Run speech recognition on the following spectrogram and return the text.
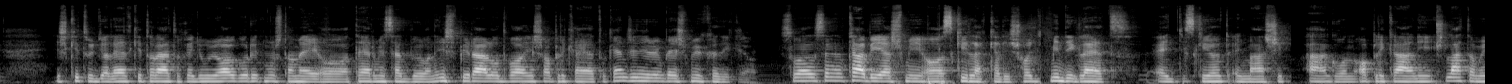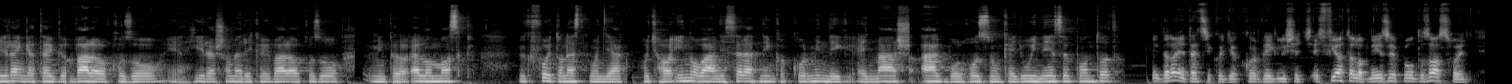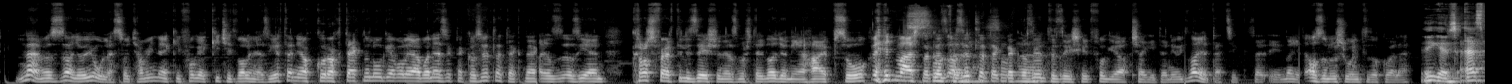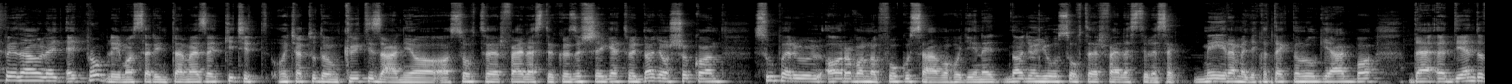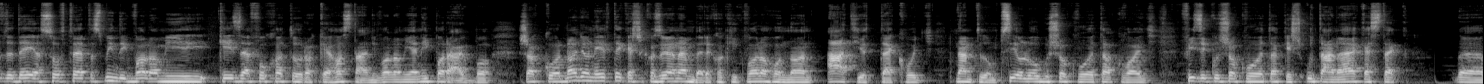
és ki tudja, lehet kitaláltok egy új algoritmust, amely a természetből van inspirálódva, és applikáljátok engineeringbe, és működik. Ja. Szóval szerintem kb. esmi a skillekkel is, hogy mindig lehet egy skillt egy másik ágon applikálni, és láttam, hogy rengeteg vállalkozó, ilyen híres amerikai vállalkozó, mint például Elon Musk, ők folyton ezt mondják, hogy ha innoválni szeretnénk, akkor mindig egy más ágból hozzunk egy új nézőpontot, de nagyon tetszik, hogy akkor végül is egy, egy fiatalabb nézőpont az az, hogy nem, ez nagyon jó lesz, hogyha mindenki fog egy kicsit valamihez érteni, akkor a technológia valójában ezeknek az ötleteknek, az, az ilyen cross-fertilization, ez most egy nagyon ilyen hype szó, egymásnak az, az ötleteknek szuper. az öntözését fogja segíteni. Úgy nagyon tetszik, én nagyon azonosulni tudok vele. Igen, és ez például egy, egy probléma szerintem, ez egy kicsit, hogyha tudom kritizálni a, a szoftverfejlesztő közösséget, hogy nagyon sokan szuperül arra vannak fókuszálva, hogy én egy nagyon jó szoftverfejlesztő leszek, mélyre megyek a technológiákba, de at the end of the day a szoftvert azt mindig valami kézzelfoghatóra kell használni, valamilyen iparágba, és akkor nagyon értékesek az olyan emberek, akik valahonnan átjöttek, hogy nem tudom, pszichológusok voltak, vagy fizikusok voltak, és utána elkezdtek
